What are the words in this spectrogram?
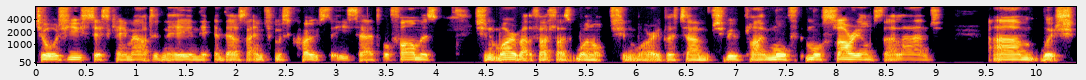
George Eustice came out, didn't he? And, and, there was that infamous quote that he said, "Well, farmers shouldn't worry about the fertilizer. Well, not shouldn't worry, but um, should be applying more more slurry onto their land." Um, which,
